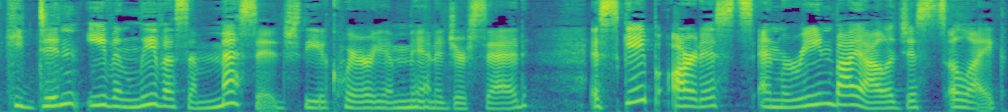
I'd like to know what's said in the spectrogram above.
He didn't even leave us a message, the aquarium manager said. Escape artists and marine biologists alike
